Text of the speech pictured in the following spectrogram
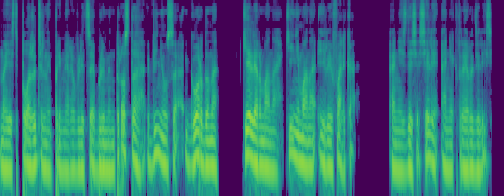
Но есть положительные примеры в лице Блюментроста, Виниуса, Гордона, Келлермана, Кинемана или Фалька. Они здесь осели, а некоторые родились.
